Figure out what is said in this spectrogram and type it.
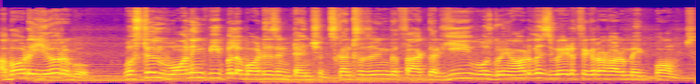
about a year ago, was still warning people about his intentions, considering the fact that he was going out of his way to figure out how to make bombs.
